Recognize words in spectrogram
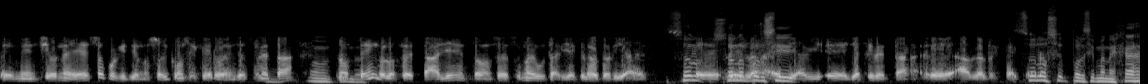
eh, mencione eso, porque yo no soy consejero en Yacineta, no, tengo los detalles, entonces me gustaría que las autoridades solo, solo por si hable al respecto. Solo por si manejas,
